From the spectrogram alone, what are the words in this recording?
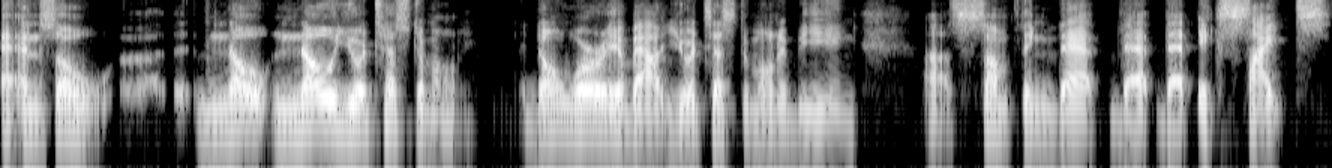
And so uh, know know your testimony. Don't worry about your testimony being uh, something that that that excites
